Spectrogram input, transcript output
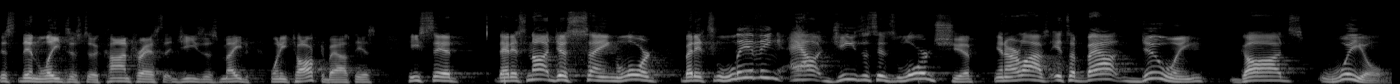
This then leads us to a contrast that Jesus made when he talked about this. He said that it's not just saying Lord, but it's living out Jesus' lordship in our lives. It's about doing God's will.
